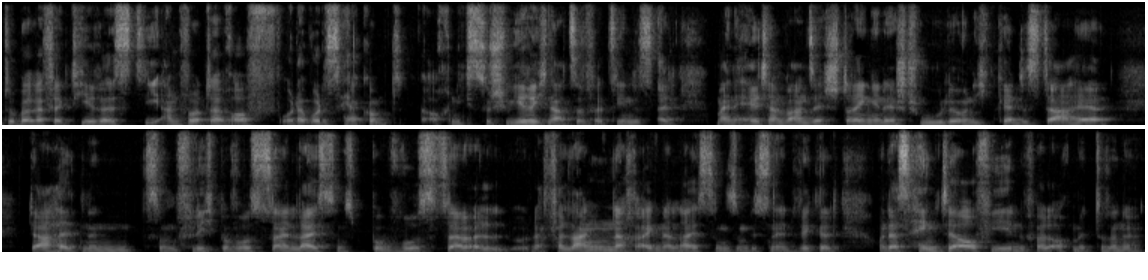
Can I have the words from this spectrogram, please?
drüber reflektiere, ist die Antwort darauf oder wo das herkommt auch nicht so schwierig nachzuvollziehen. Das ist halt, meine Eltern waren sehr streng in der Schule und ich kenne es daher, da halt einen, so ein Pflichtbewusstsein, Leistungsbewusstsein oder Verlangen nach eigener Leistung so ein bisschen entwickelt. Und das hängt da auf jeden Fall auch mit drin.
